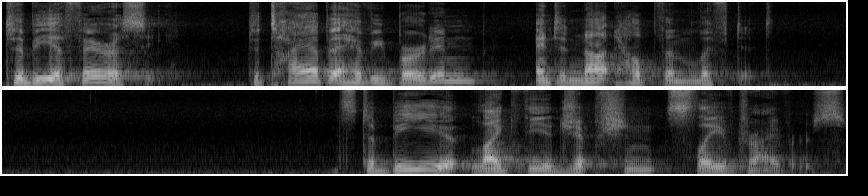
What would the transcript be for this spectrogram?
to be a Pharisee, to tie up a heavy burden and to not help them lift it. It's to be like the Egyptian slave drivers.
